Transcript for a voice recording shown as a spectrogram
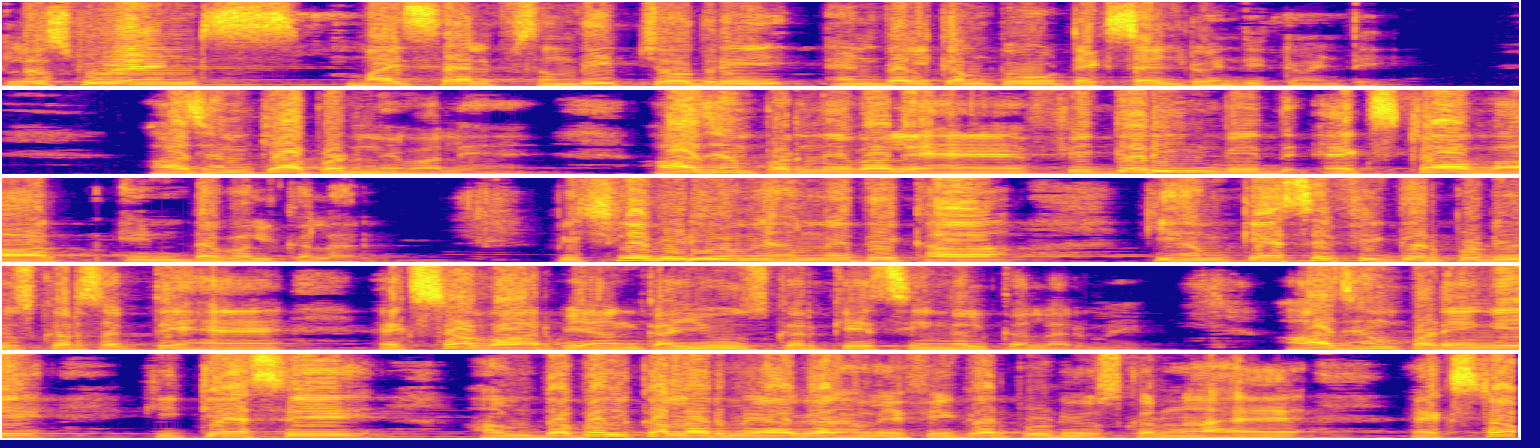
Hello students, myself Sandeep Chaudhary and welcome to Textile 2020. आज हम क्या पढ़ने वाले हैं? आज हम पढ़ने वाले हैं figuring with extra warp in double colour पिछले वीडियो में हमने देखा कि हम कैसे फिगर प्रोड्यूस कर सकते हैं एक्स्ट्रा वार्प यान का यूज़ करके सिंगल कलर में। आज हम पढ़ेंगे कि कैसे हम डबल कलर में अगर हमें फिगर प्रोड्यूस करना है एक्स्ट्रा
